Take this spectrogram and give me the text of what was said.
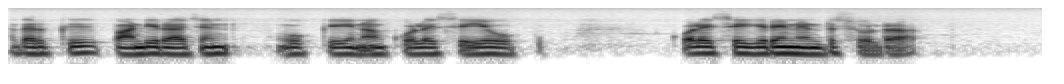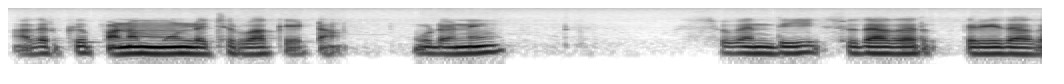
அதற்கு பாண்டியராஜன் ஓகே நான் கொலை செய்ய ஒப்பு கொலை செய்கிறேன் என்று சொல்கிறார் அதற்கு பணம் மூணு லட்ச ரூபா கேட்டான். உடனே சுகந்தி சுதாகர் பெரிதாக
